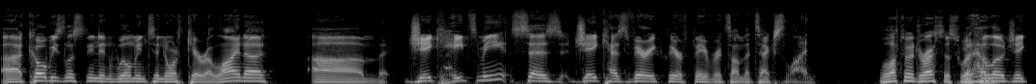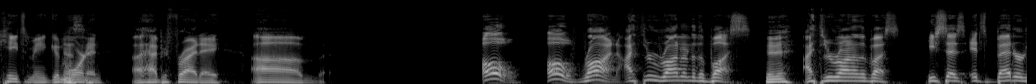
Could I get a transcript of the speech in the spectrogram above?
Uh, Kobe's listening in Wilmington, North Carolina. Um, Jake hates me. Says Jake has very clear favorites on the text line. We'll have to address this with But him. hello, Jake hates me. Good Yes. morning. Uh, happy Friday. Um, oh, oh, Ron. I threw Ron under the bus. I threw Ron under the bus. He says it's better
